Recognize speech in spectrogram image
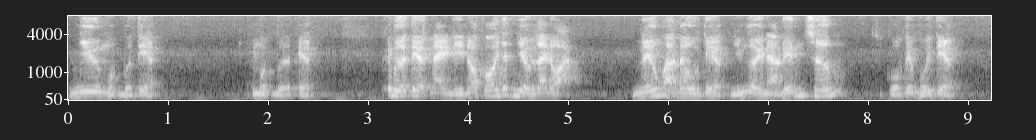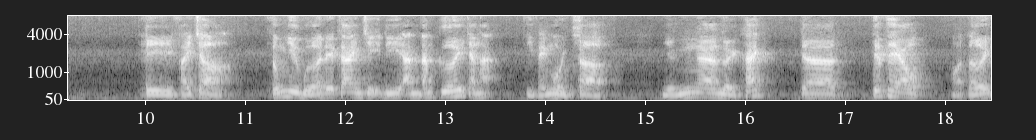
như một bữa tiệc một bữa tiệc. Cái bữa tiệc này thì nó có rất nhiều giai đoạn. Nếu mà đầu tiệc những người nào đến sớm của cái buổi tiệc thì phải chờ. Giống như bữa đây các anh chị đi ăn đám cưới chẳng hạn thì phải ngồi chờ những à, người khách uh, tiếp theo họ tới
